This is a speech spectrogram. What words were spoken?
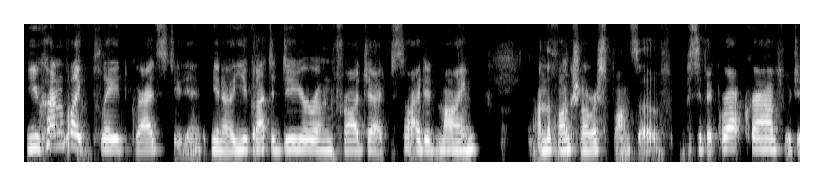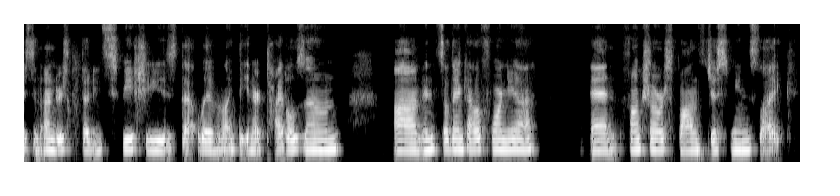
you kind of like played grad student you know you got to do your own project. So i did mine on the functional response of pacific rock crabs which is an understudied species that live in like the intertidal zone um, in southern california. And functional response just means like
